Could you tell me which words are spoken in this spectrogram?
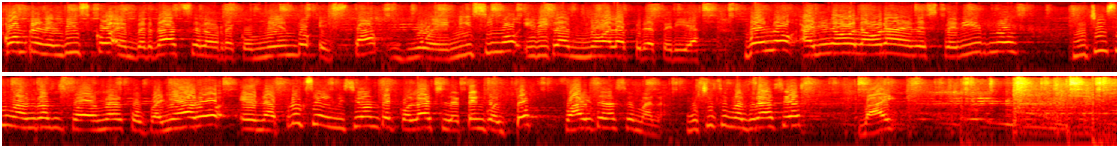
Compren el disco, en verdad se lo recomiendo, está buenísimo y digan no a la piratería. Bueno, ha llegado la hora de despedirnos. Muchísimas gracias por haberme acompañado. En la próxima emisión de Collage le tengo el top 5 de la semana. Muchísimas gracias. Bye.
